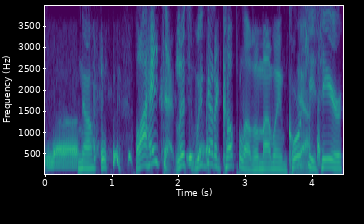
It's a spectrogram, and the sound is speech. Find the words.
nah. No. Oh, I hate that. Listen, we've got a couple of them. I mean, Corky's Yeah. here.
